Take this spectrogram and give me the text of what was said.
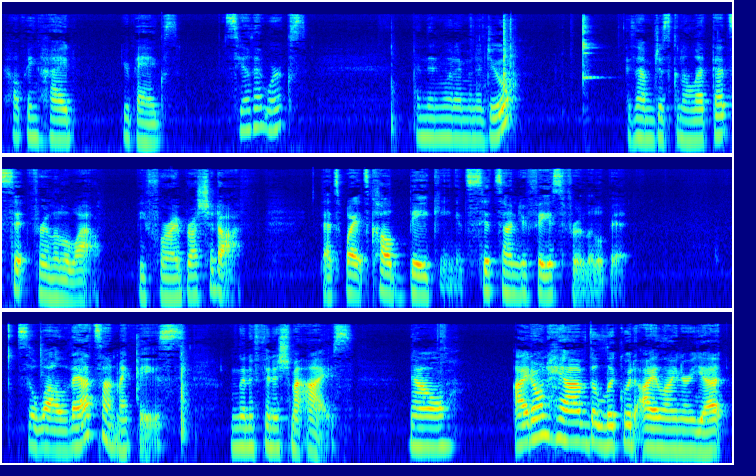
helping hide your bags. See how that works? And then what I'm going to do is I'm just going to let that sit for a little while before I brush it off. That's why it's called baking. It sits on your face for a little bit. So while that's on my face, I'm going to finish my eyes. Now, I don't have the liquid eyeliner yet.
